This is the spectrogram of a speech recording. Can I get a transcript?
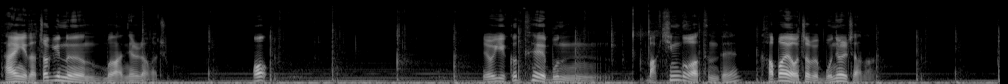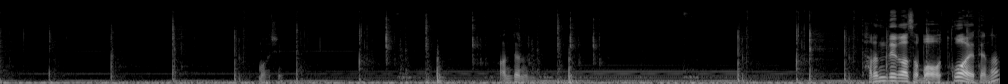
다행이다. 저기는 문 안 열려가지고. 어? 여기 끝에 문 막힌 거 같은데? 가봐야 어차피 못 열잖아. 뭐지? 안 되는데? 다른 데 가서 뭐 얻고 와야 되나?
